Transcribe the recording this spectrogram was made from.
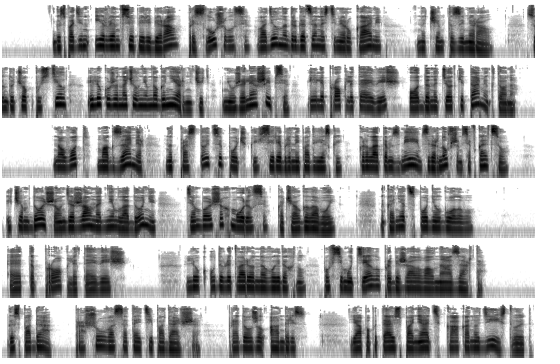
Господин Ирвин все перебирал, прислушивался, водил над драгоценностями руками, над чем-то замирал. Сундучок пустел, и Люк уже начал немного нервничать. Неужели ошибся? Или проклятая вещь отдана тетке Тамингтона? Но вот маг замер над простой цепочкой с серебряной подвеской, крылатым змеем, свернувшимся в кольцо. И чем дольше он держал над ним ладони, тем больше хмурился, качал головой. Наконец поднял голову. «Это проклятая вещь!» Люк удовлетворенно выдохнул. По всему телу пробежала волна азарта. «Господа, прошу вас отойти подальше», — продолжил Андерис. «Я попытаюсь понять, как оно действует,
